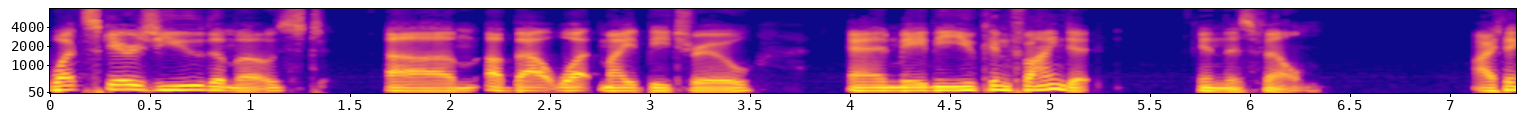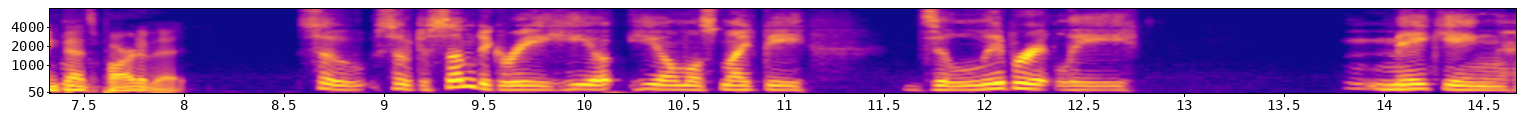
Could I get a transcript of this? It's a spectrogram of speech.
what scares you the most um, about what might be true, and maybe you can find it in this film. I think that's part of it. So, so to some degree, he he almost might be deliberately making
